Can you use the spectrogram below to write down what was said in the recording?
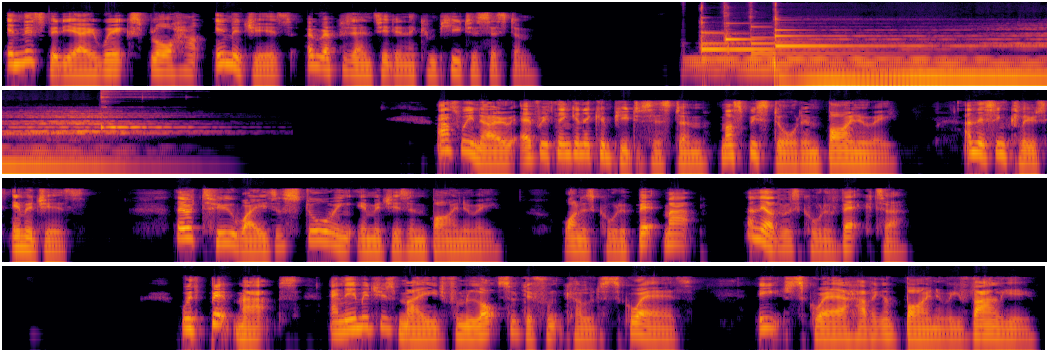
In this video, we explore how images are represented in a computer system. As we know, everything in a computer system must be stored in binary, and this includes images. There are two ways of storing images in binary. One is called a bitmap, and the other is called a vector. With bitmaps, an image is made from lots of different coloured squares, each square having a binary value.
